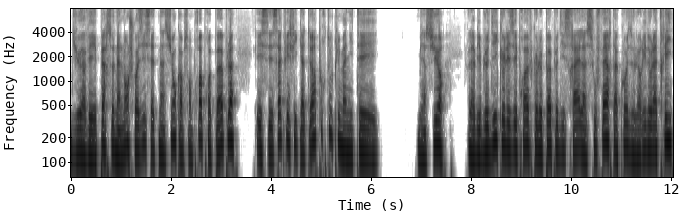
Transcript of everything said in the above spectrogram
Dieu avait personnellement choisi cette nation comme son propre peuple et ses sacrificateurs pour toute l'humanité. Bien sûr, la Bible dit que les épreuves que le peuple d'Israël a souffertes à cause de leur idolâtrie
